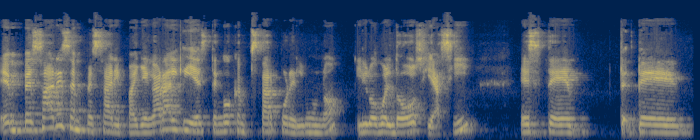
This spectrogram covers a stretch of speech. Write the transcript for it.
empezar es empezar y para llegar al 10 tengo que empezar por el 1 y luego el 2 y así, este, te, te-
